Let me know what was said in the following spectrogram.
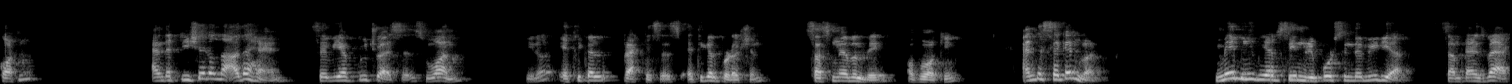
cotton. And the t-shirt on the other hand, say we have two choices. One, you know, ethical practices, ethical production, sustainable way of working. And the second one, maybe we have seen reports in the media sometimes back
